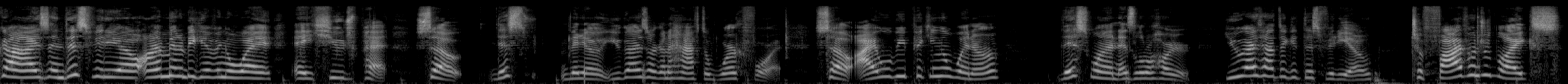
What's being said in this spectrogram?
guys? In this video I'm going to be giving away a huge pet. So this video you guys are going to have to work for it. So I will be picking a winner. This one is a little harder. You guys have to get this video to 500 likes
